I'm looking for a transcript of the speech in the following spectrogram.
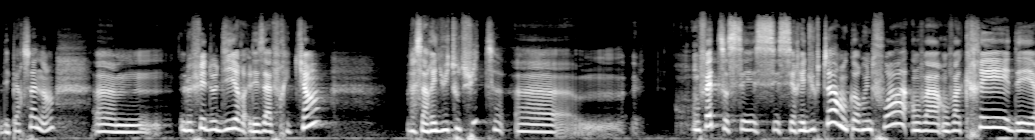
des personnes. Hein. le fait de dire les Africains, bah, ça réduit tout de suite. en fait, c'est réducteur, encore une fois. On va créer des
